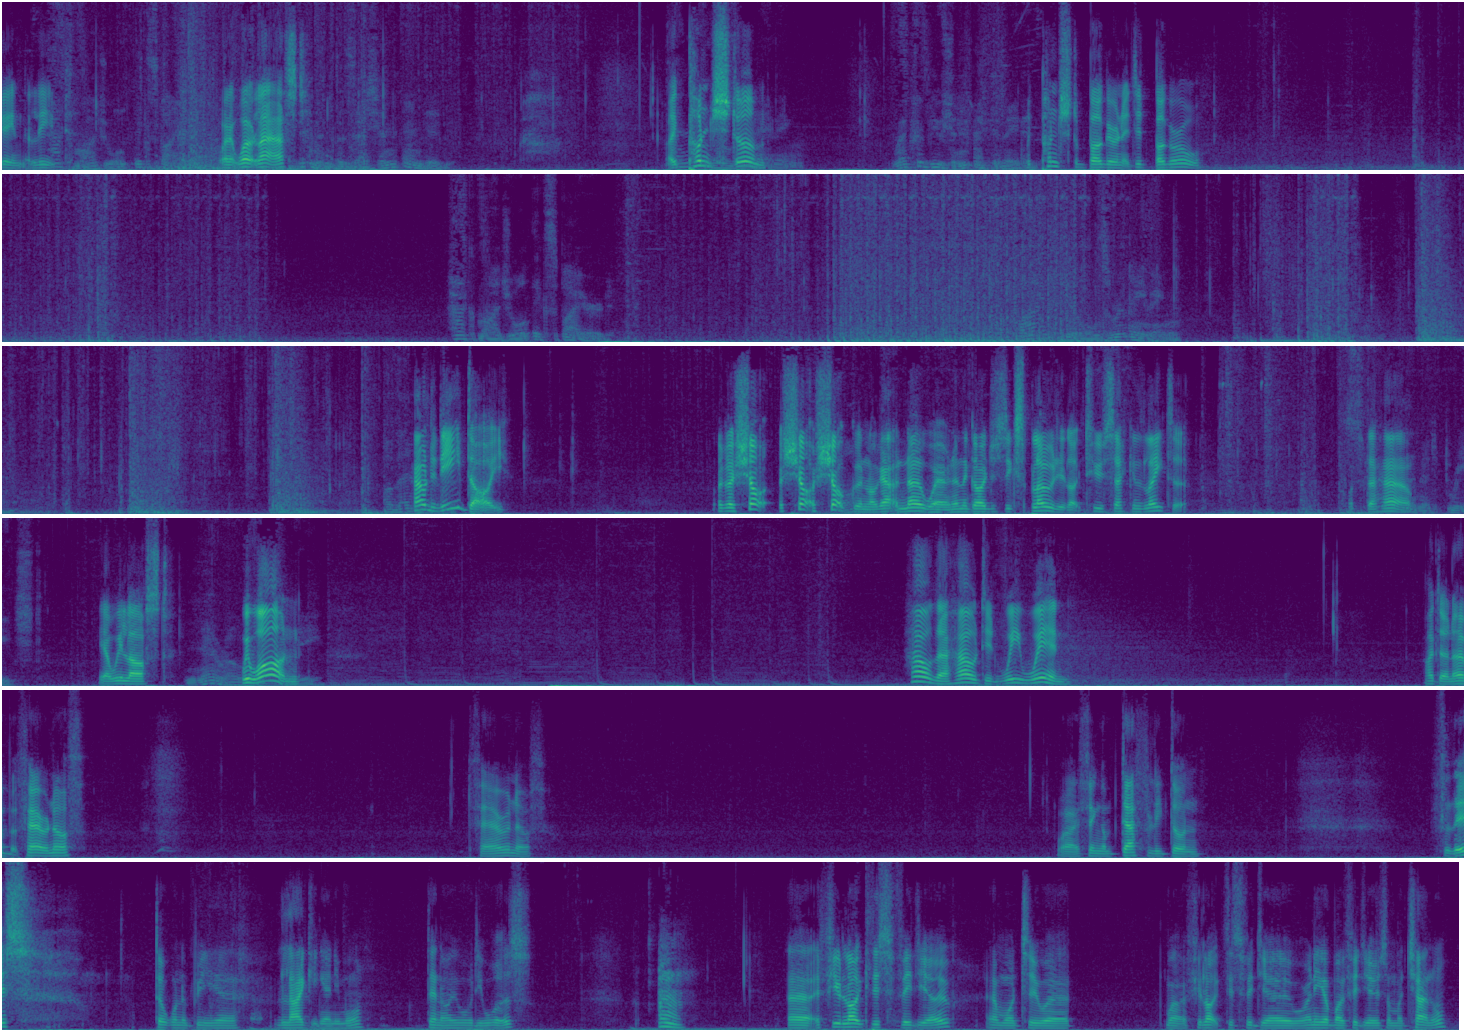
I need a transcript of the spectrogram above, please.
Gain the lead. Well, it won't last. Demon possession ended. I punched him. remaining. Retribution activated. I punched a bugger and it did bugger all. Hack module expired. Five kills remaining. How did he die? Like I shot, shot a shotgun like out of nowhere, and then the guy just exploded like two seconds later. What the hell? Yeah, we lost. We won! How the hell did we win? I don't know, but fair enough. Fair enough. Well, I think I'm definitely done for this. Don't want to be uh, lagging anymore than I already was. uh, if you like this video and want to, uh, well, if you like this video or any of my videos on my channel,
